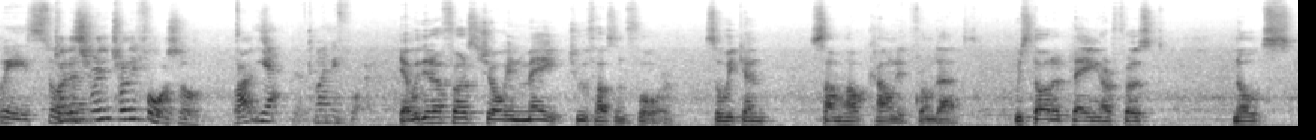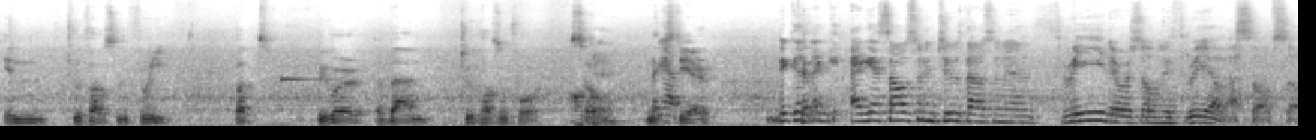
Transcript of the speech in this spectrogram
we sort of. 23, 24, so right? Yeah, 24. Yeah, we did our first show in May 2004, so we can somehow count it from that. We started playing our first notes in 2003, but we were a band 2004. So next Yeah. year, Because I, I guess also in 2003 there was only three of us also.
